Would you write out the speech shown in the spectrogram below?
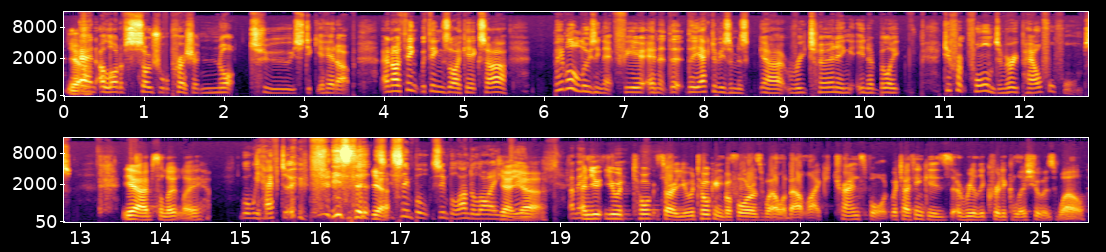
Yeah. And a lot of social pressure not to stick your head up. And I think with things like XR, people are losing that fear and the, the activism is uh, returning in a different forms and very powerful forms. Yeah, absolutely well, we have to. is the yeah. simple, simple underlying. Yeah, thing. yeah. I mean, and you, you were talk. Sorry, you were talking before as well about like transport, which I think is a really critical issue as well,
